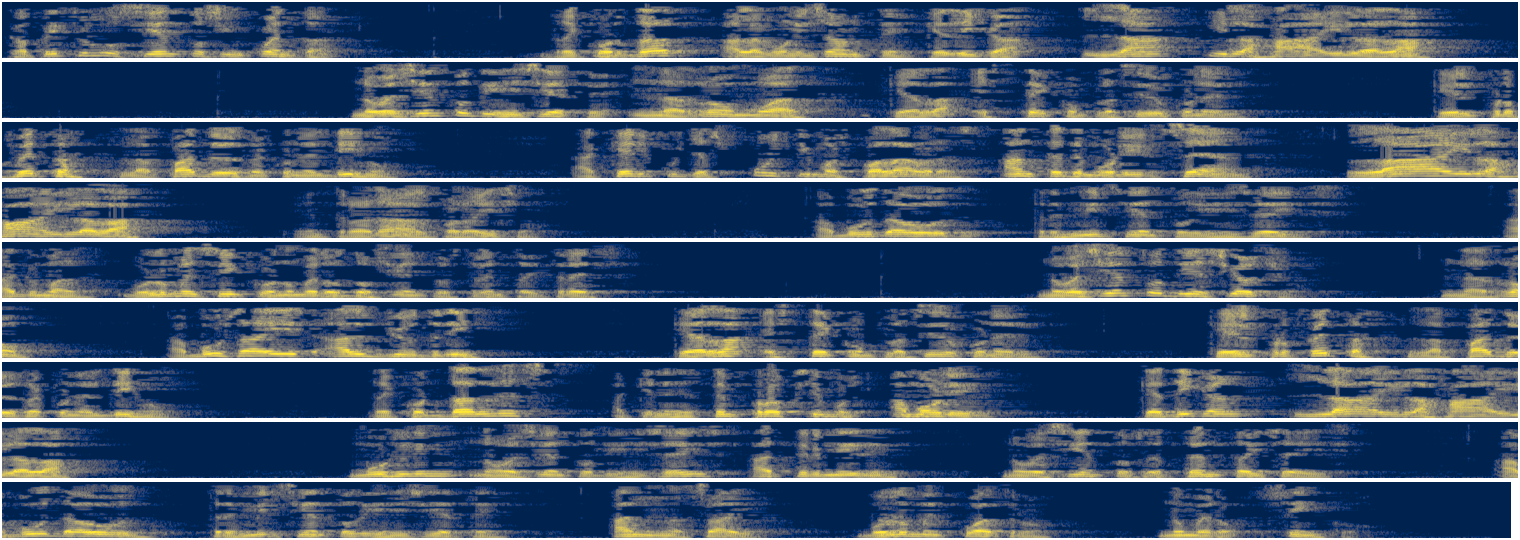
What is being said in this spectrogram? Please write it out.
Capítulo 150. Recordad al agonizante que diga la ilaha la. 917. Narró Muad que Alá esté complacido con él. Que el profeta, la paz de Dios con él, dijo, aquel cuyas últimas palabras antes de morir sean la ilaha la, entrará al paraíso. Abu Daud 3116 Agmad, volumen 5, número 233. 918. Narró Abu Said al-Yudri, que Alá esté complacido con él, que el profeta, la paz de con él, dijo, recordarles a quienes estén próximos a morir, que digan La ilaha illallah. Muslim 916, At-Tirmidhi 976, Abu Daud 3117, An-Nasai, volumen 4, número 5.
